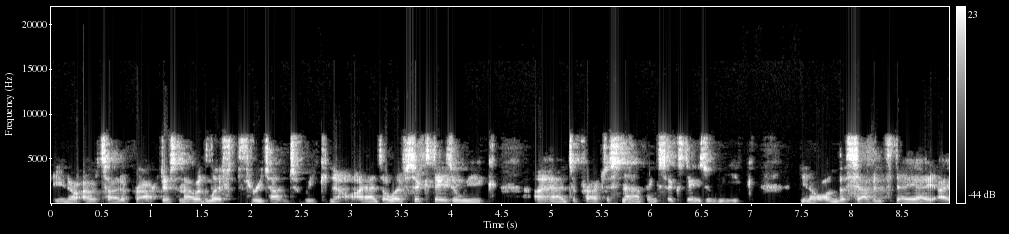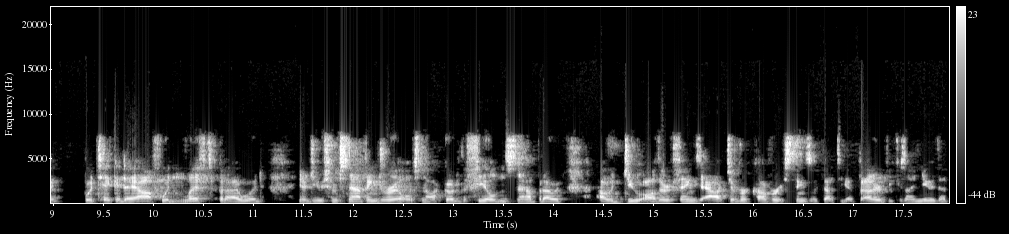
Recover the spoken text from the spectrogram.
you know, outside of practice and I would lift three times a week. No, I had to lift six days a week. I had to practice snapping six days a week. You know, on the seventh day, I, I would take a day off, wouldn't lift, but I would you know do some snapping drills, not go to the field and snap, but I would I would do other things, active recoveries, things like that to get better because I knew that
